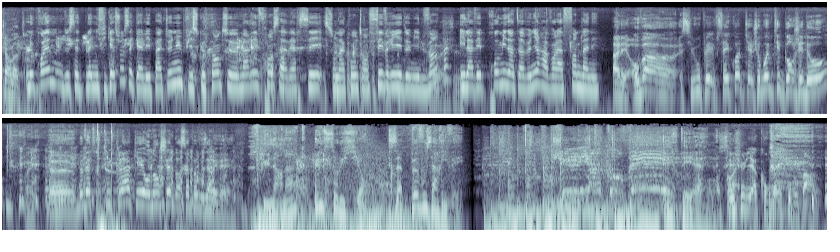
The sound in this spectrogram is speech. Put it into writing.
Charlotte. Le problème de cette planification, c'est qu'elle n'est pas tenue, puisque quand euh, Marie-France a versé son acompte en février 2020, Ouais, ouais, je- il avait promis d'intervenir avant la fin de l'année. Allez, on va, euh, s'il vous plaît, vous savez quoi Tiens, Je bois une petite gorgée d'eau, euh, me mettre une petite claque et on enchaîne dans Ça peut vous arriver. Une arnaque, une solution. Ça peut vous arriver. Julien Courbet. RTL. C'est Julien Courbet qui nous parle.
